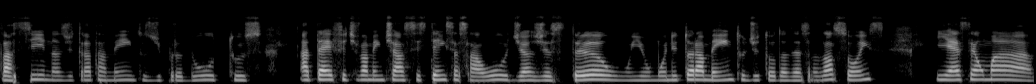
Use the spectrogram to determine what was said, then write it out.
vacinas, de tratamentos, de produtos, até efetivamente a assistência à saúde, a gestão e o monitoramento de todas essas ações. E essa é uma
